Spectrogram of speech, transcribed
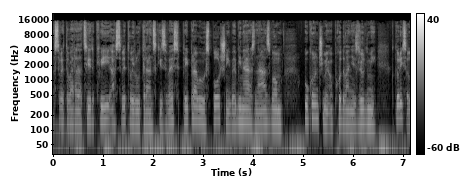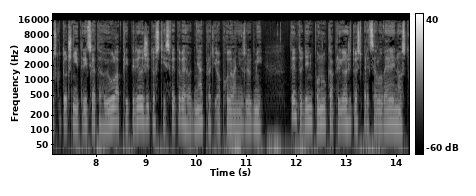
Svetová rada cirkví a Svetový luteránsky zväz pripravujú spoločný webinár s názvom Ukončíme obchodovanie s ľuďmi, ktorý sa uskutoční 30. júla pri príležitosti Svetového dňa proti obchodovaniu s ľuďmi. Tento deň ponúka príležitosť pre celú verejnosť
